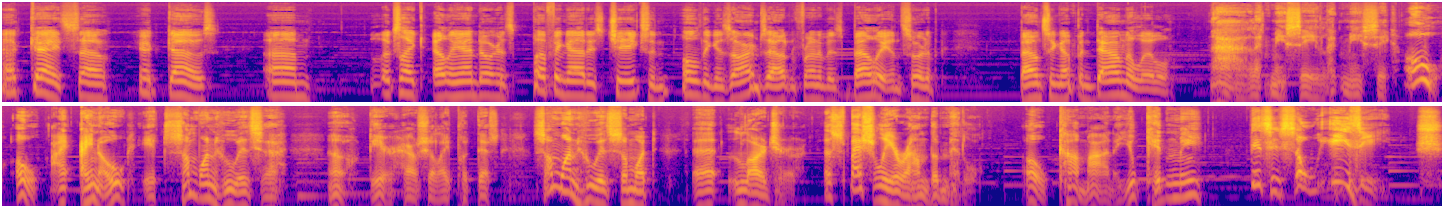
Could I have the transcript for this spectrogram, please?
Okay, so here goes. Um, looks like Eliandor is puffing out his cheeks and holding his arms out in front of his belly and sort of bouncing up and down a little. Ah, let me see, let me see. Oh, oh, I, I know. It's someone who is, uh, oh dear, how shall I put this? Someone who is somewhat, uh, larger, especially around the middle. Oh, come on, are you kidding me? This is so easy. Shh,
